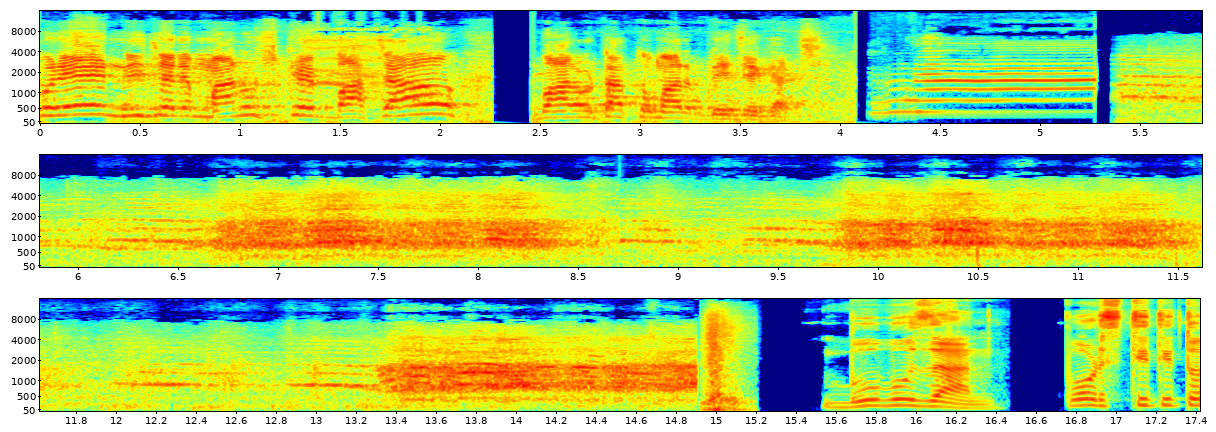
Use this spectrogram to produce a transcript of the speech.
করে নিজের মানুষকে বাঁচাও। বারোটা তোমার বেজে গেছে। বুবু যান পরিস্থিতি তো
